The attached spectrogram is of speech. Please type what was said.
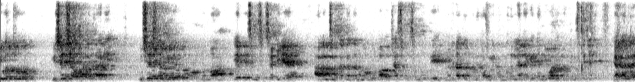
ಇವತ್ತು ವಿಶೇಷ ಆಹ್ವಾನಿತರಾಗಿ ವಿಶೇಷವಾಗಿ ಇವತ್ತು ನಮ್ಮ ಎ ಪಿ ಎಸ್ ಎಂ ಸೊಸೈಟಿಗೆ ಆಗಮಿಸಿರ್ತಕ್ಕಂಥ ನಮ್ಮ ಗುರುಬಾಬು ಶಾಸಕರ ಸಮೃದ್ಧಿ ಮಂಜುನಾಥ್ ಬಂದಿದ್ದು ಅವರಿಗೆ ನಾನು ಮೊದಲನೇದಾಗಿ ಧನ್ಯವಾದಗಳನ್ನು ತಿಳಿಸ್ತೀನಿ. ಯಾಕಂದ್ರೆ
